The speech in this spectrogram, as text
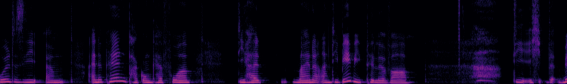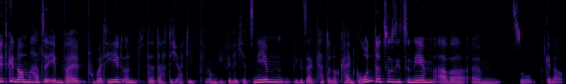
holte sie ähm, eine Pillenpackung hervor, die halt meine Antibabypille war die ich mitgenommen hatte, eben weil Pubertät und da dachte ich, ach, die irgendwie will ich jetzt nehmen. Wie gesagt, hatte noch keinen Grund dazu, sie zu nehmen, aber ähm, so genau,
